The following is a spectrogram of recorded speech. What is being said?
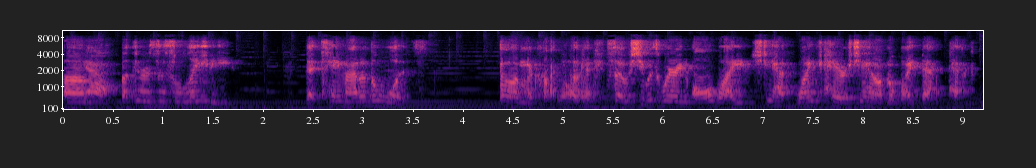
Um, Yeah. But there was this lady that came out of the woods. Oh, I'm gonna cry. Why? Okay, so she was wearing all white. She had white hair. She had on a white backpack.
